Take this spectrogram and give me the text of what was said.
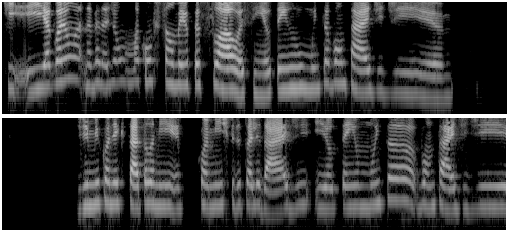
que, e agora, é uma, na verdade, é uma confissão meio pessoal, assim. Eu tenho muita vontade de, de me conectar pela minha, com a minha espiritualidade e eu tenho muita vontade de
